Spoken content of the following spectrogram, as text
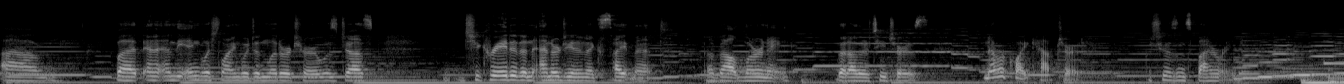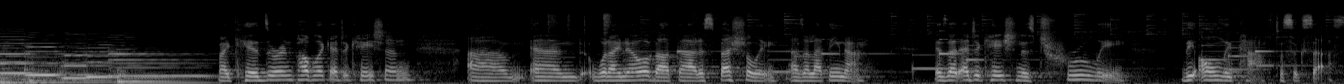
Um, but, and, and the English language and literature, it was just, she created an energy and an excitement about learning that other teachers never quite captured, but she was inspiring. My kids are in public education, um, and what I know about that, especially as a Latina, is that education is truly the only path to success.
